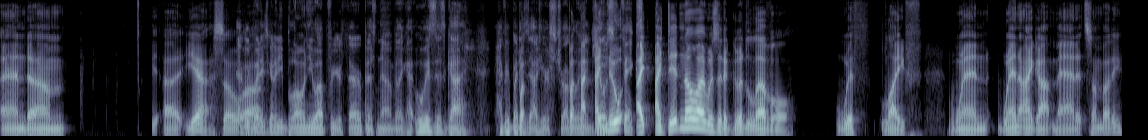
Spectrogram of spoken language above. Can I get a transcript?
and um, uh, yeah. So uh, Everybody's gonna be blowing you up for your therapist now and be like, who is this guy? Everybody's out here but struggling. I, and I knew fixed. I I did know I was at a good level with life when when I got mad at somebody,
